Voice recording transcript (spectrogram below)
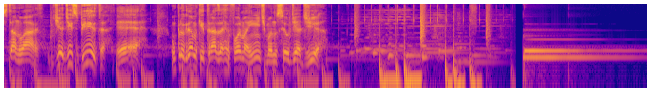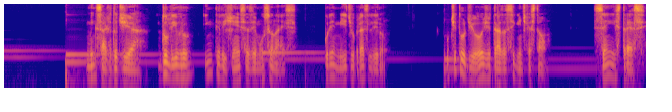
Está no ar, Dia de Espírita. É um programa que traz a reforma íntima no seu dia a dia. Mensagem do dia do livro Inteligências Emocionais, por Emílio Brasileiro. O título de hoje traz a seguinte questão: Sem estresse.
